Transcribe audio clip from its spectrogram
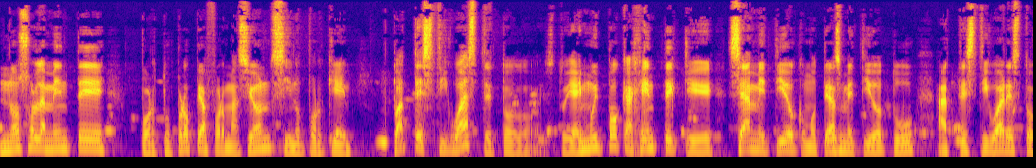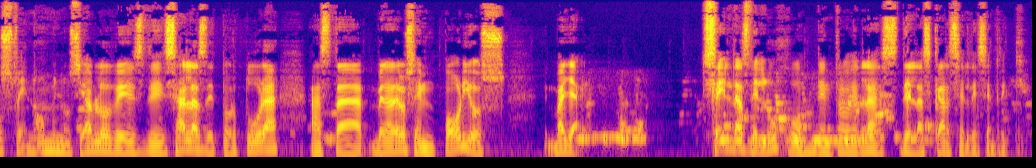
no solamente por tu propia formación, sino porque tú atestiguaste todo esto y hay muy poca gente que se ha metido como te has metido tú a atestiguar estos fenómenos y hablo desde salas de tortura hasta verdaderos emporios, vaya, celdas de lujo dentro de las de las cárceles, Enrique.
